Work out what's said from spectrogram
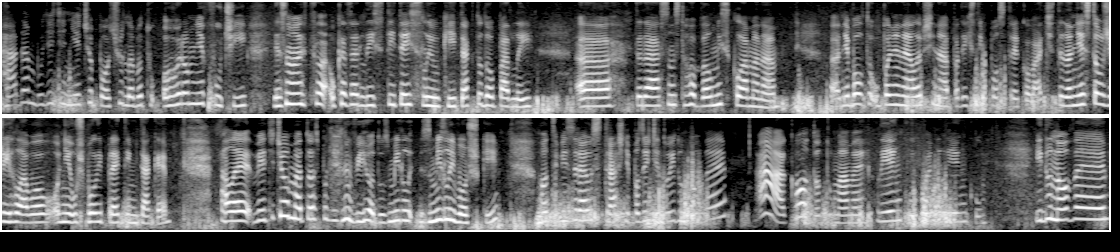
Hádam, budete niečo počuť, lebo tu ohromne fučí. Ja som vám chcela ukázať listy tej slivky, tak to dopadli. Uh, teda som z toho veľmi sklamaná. Uh, nebol to úplne najlepší nápad ich s tým postrekovať. Teda nie s tou žihlavou, oni už boli predtým také. Ale viete čo, má to aspoň jednu výhodu. Zmizli, zmizli vošky, hoci vyzerajú strašne. Pozrite, tu idú nové. Á, koho to tu máme? Lienku, pani Lienku. Idú nové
